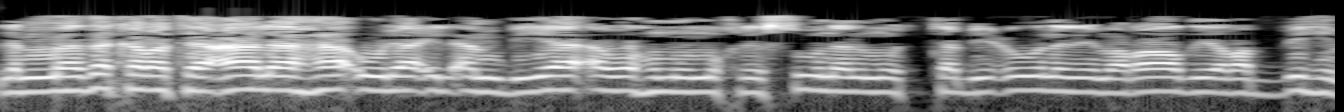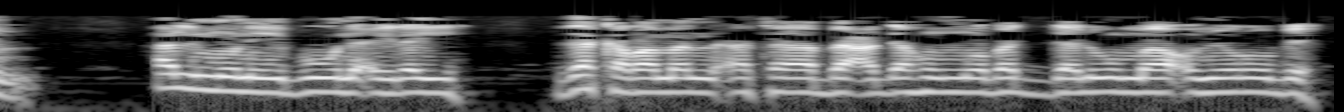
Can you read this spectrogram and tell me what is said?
لما ذكر تعالى هؤلاء الأنبياء وهم المخلصون المتبعون لمراضي ربهم المنيبون إليه ذكر من أتى بعدهم وبدلوا ما أمروا به.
